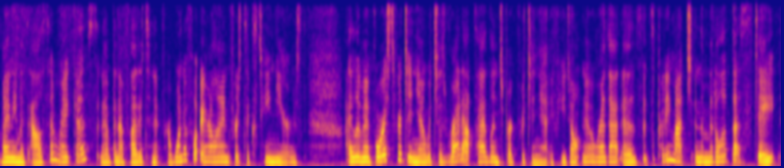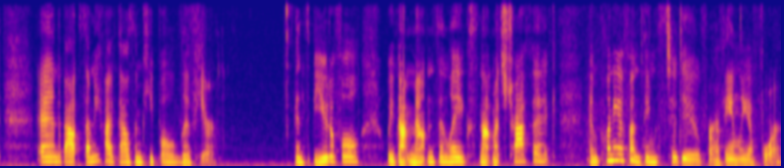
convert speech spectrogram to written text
My name is Allison Rakes, and I've been a flight attendant for a wonderful airline for 16 years. I live in Forest, Virginia, which is right outside Lynchburg, Virginia. If you don't know where that is, it's pretty much in the middle of the state, and about 75,000 people live here. It's beautiful. We've got mountains and lakes, not much traffic, and plenty of fun things to do for a family of four.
